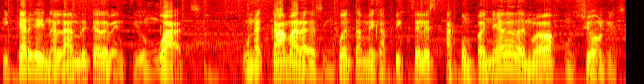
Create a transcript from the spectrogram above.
y carga inalámbrica de 21 watts. Una cámara de 50 megapíxeles acompañada de nuevas funciones.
